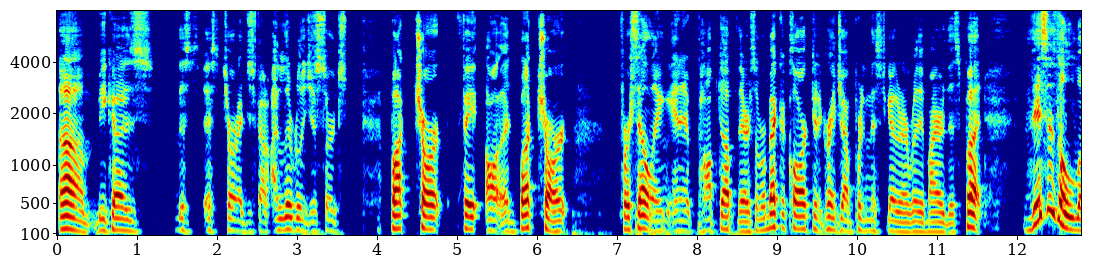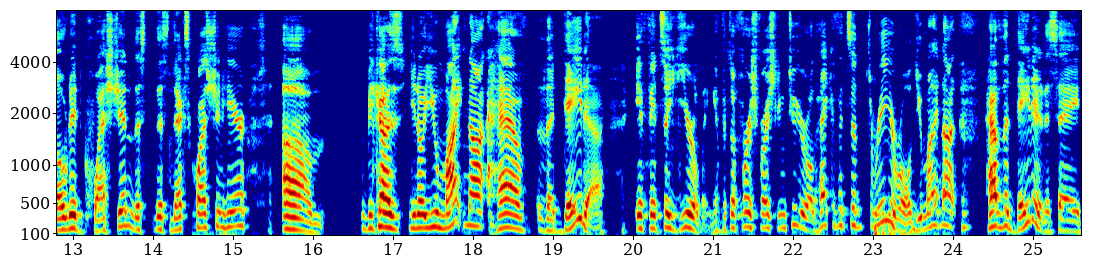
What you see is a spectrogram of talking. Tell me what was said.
um, because this this chart I just found I literally just searched buck chart fa- uh, buck chart for selling, and it popped up there. So Rebecca Clark did a great job putting this together, and I really admired this. But this is a loaded question. This this next question here, um, because you know you might not have the data if it's a yearling, if it's a first freshening two year old. Heck, if it's a three year old, you might not have the data to say.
